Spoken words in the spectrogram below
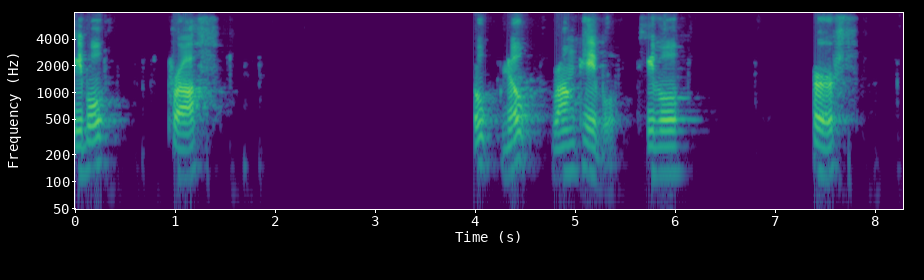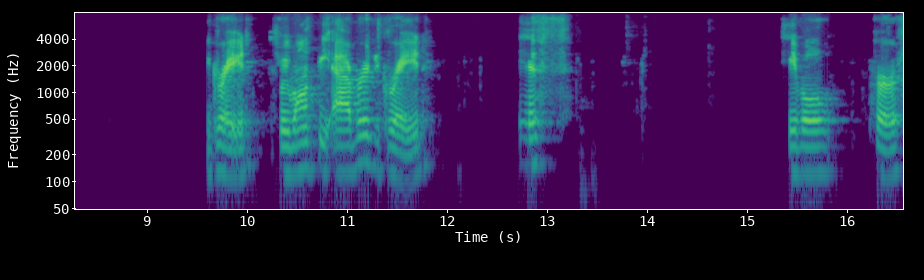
table prof. Oh nope, wrong table. Table perf grade. So we want the average grade if table perf,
